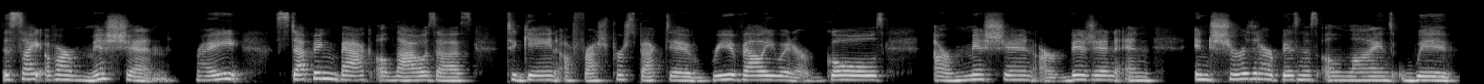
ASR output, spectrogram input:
the sight of our mission, right? Stepping back allows us to gain a fresh perspective, reevaluate our goals, our mission, our vision, and ensure that our business aligns with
